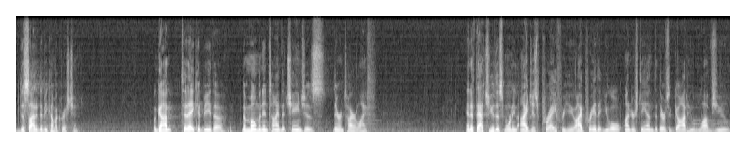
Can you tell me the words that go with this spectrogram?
decided to become a Christian. But God, today could be the, the moment in time that changes their entire life. And if that's you this morning, I just pray for you. I pray that you will understand that there's a God who loves you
